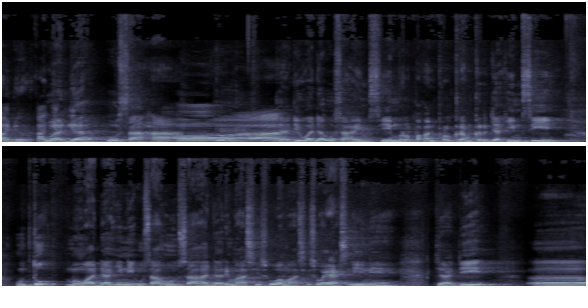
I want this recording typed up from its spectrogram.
waduh, kaget Wadah gitu. usaha. Oh. Oke. Jadi wadah usaha HIMSI merupakan program kerja HIMSI untuk mewadahi nih usaha-usaha dari mahasiswa-mahasiswa SI nih. Jadi eh,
